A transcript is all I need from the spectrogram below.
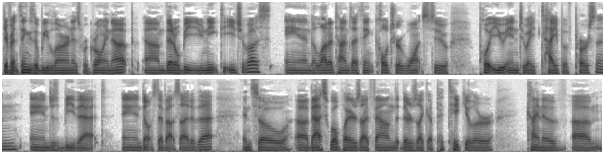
different things that we learn as we're growing up um, that'll be unique to each of us. And a lot of times I think culture wants to put you into a type of person and just be that and don't step outside of that. And so, uh, basketball players, I found that there's like a particular kind of um,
